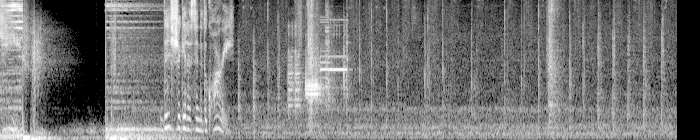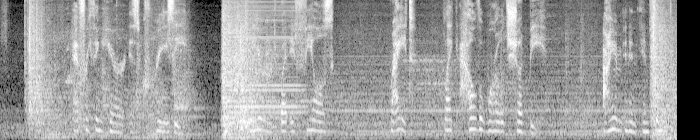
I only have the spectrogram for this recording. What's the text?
Key. This should get us into the quarry. Everything here is crazy. Weird, but it feels right. Like how the world should be. I am in an infinite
